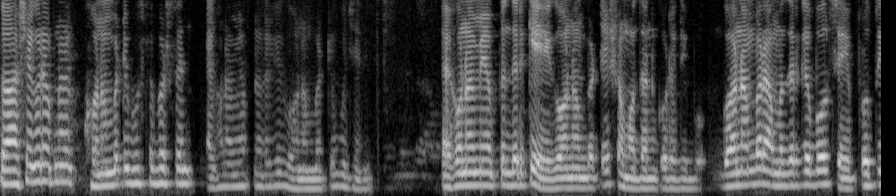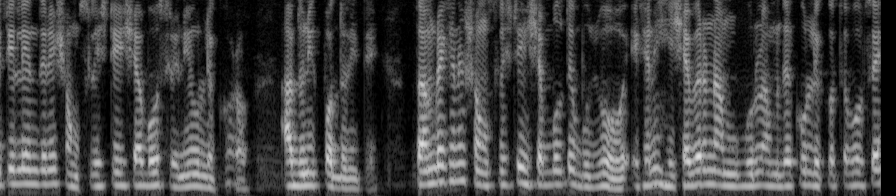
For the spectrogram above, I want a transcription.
তো আশা করি আপনারা খ নাম্বারটি বুঝতে পারছেন। এখন আমি আপনাদেরকে ঘ নাম্বারটি বুঝিয়ে দিই। এখন আমি আপনাদেরকে গ নাম্বারটি সমাধান করে দিব। গ নাম্বার আমাদেরকে বলছে, প্রতিটি লেনদেনের সংশ্লিষ্ট হিসাব ও শ্রেণি উল্লেখ করো। আধুনিক পদ্ধতিতে। তো আমরা এখানে সংশ্লিষ্ট হিসাব বলতে বুঝব, এখানে হিসাবের নামগুলো আমাদেরকে উল্লেখ করতে বলছে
